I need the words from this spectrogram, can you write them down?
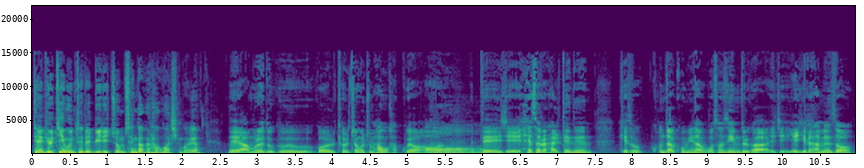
대표팀 은퇴를 미리 좀 생각을 하고 가신 거예요? 네, 아무래도 그걸 결정을 좀 하고 갔고요. 어. 그때 이제 해설을 할 때는 계속 혼자 고민하고 선생님들과 이제 얘기를 하면서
